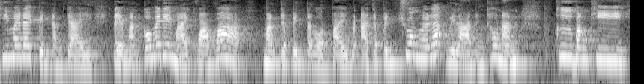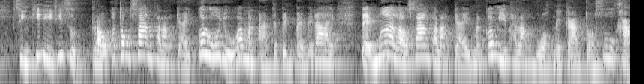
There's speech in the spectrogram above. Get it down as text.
ที่ไม่ได้เป็นดังใจ แต่มันก็ไม่ได้หมายความว่ามันจะเป็นตลอดไป มันอาจจะเป็นช่วงระยะเวลาหนึ่งเท่านั้น คือบางทีสิ่งที่ดีที่สุดเราก็ต้องสร้างพลังใจ ก็รู้อยู่ว่ามันอาจจะเป็นไปไม่ได้ แต่เมื่อเราสร้างพลังใจมันก็มีพลังบวกในการต่อสู้ค่ะ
